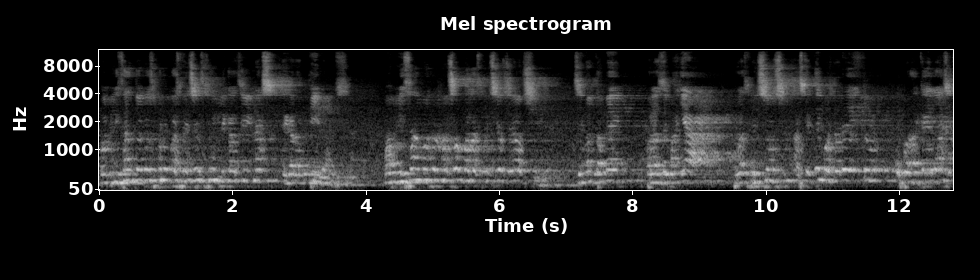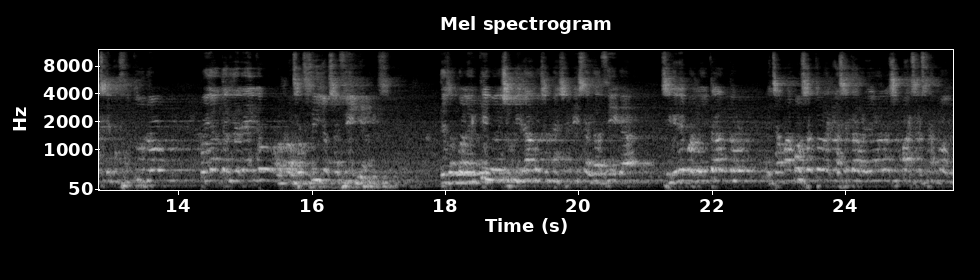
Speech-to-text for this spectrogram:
movilizándonos por unhas pensións públicas dignas e garantidas. Mobilizámonos non só polas pensións de hoxe, senón tamén polas de mañá, polas pensións as que temos dereito e por aquelas as que no futuro poidan ter dereito aos nosos fillos e fillas. Desde o colectivo de xubilados e pensionistas da CIGA seguiremos loitando e chamamos a toda a clase traballadora a sumarse a esta conta,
